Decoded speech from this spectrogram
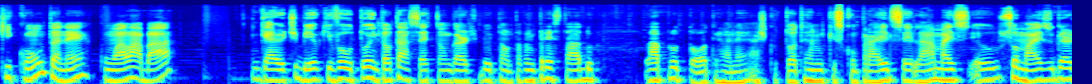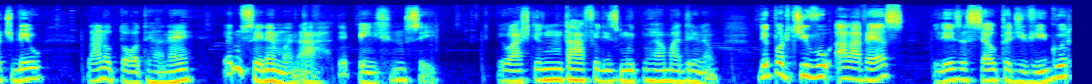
que conta, né, com o Alaba, Garrett Bale que voltou, então tá certo. Então o Garrett Bale então, tava emprestado lá pro Tottenham, né? Acho que o Tottenham não quis comprar ele, sei lá, mas eu sou mais o Garrett Bale lá no Tottenham, né? Eu não sei, né, mano? Ah, depende, não sei. Eu acho que ele não tava feliz muito no Real Madrid, não. Deportivo Alavés, beleza? Celta de Vigor,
